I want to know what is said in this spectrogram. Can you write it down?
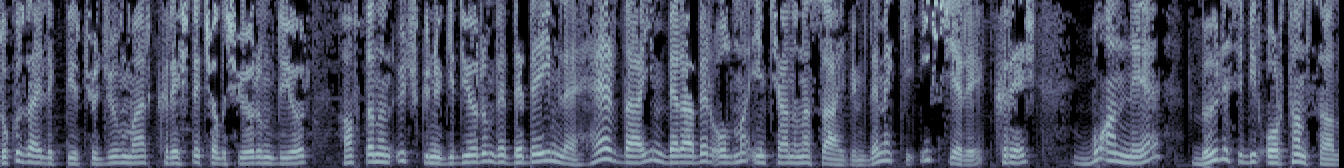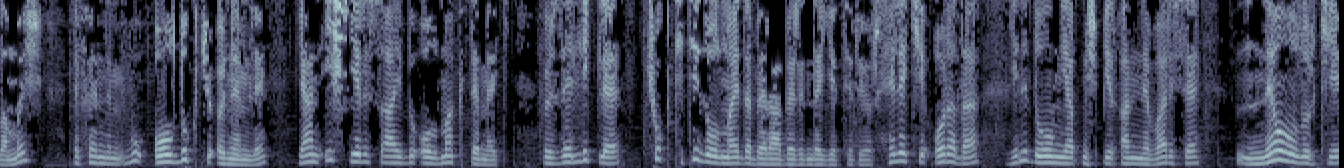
9 aylık bir çocuğum var kreşte çalışıyorum diyor haftanın 3 günü gidiyorum ve bebeğimle her daim beraber olma imkanına sahibim. Demek ki iş yeri, kreş bu anneye böylesi bir ortam sağlamış. Efendim bu oldukça önemli. Yani iş yeri sahibi olmak demek özellikle çok titiz olmayı da beraberinde getiriyor. Hele ki orada yeni doğum yapmış bir anne var ise ne olur ki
